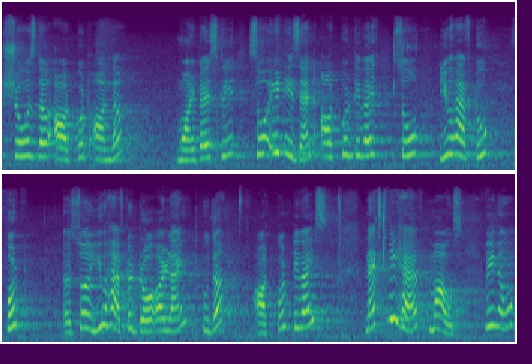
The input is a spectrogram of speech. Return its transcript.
shows the output on the monitor screen. So, it is an output device. So, you have to put, uh, so you have to draw a line to the output device. Next we have mouse. We know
